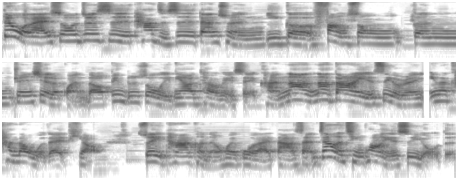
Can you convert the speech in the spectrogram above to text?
对我来说，就是它只是单纯一个放松跟宣泄的管道，并不是说我一定要跳给谁看。那那当然也是有人因为看到我在跳，所以他可能会过来搭讪，这样的情况也是有的。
